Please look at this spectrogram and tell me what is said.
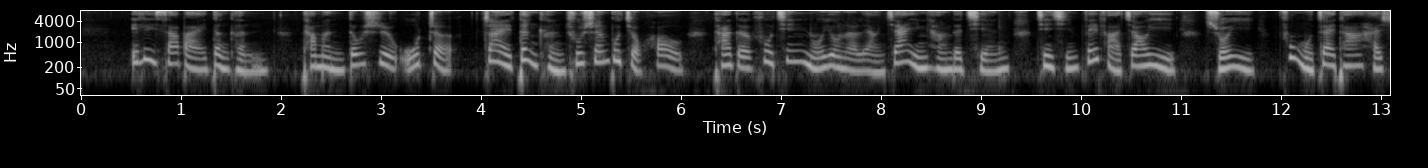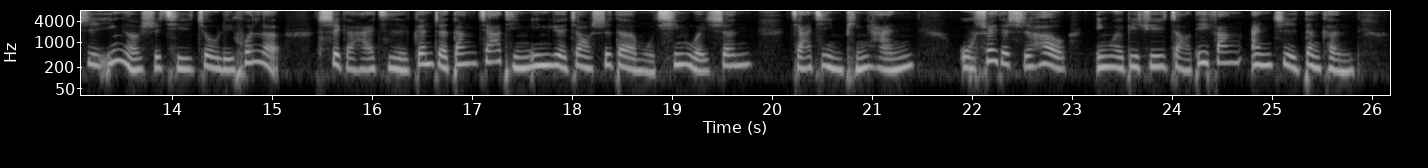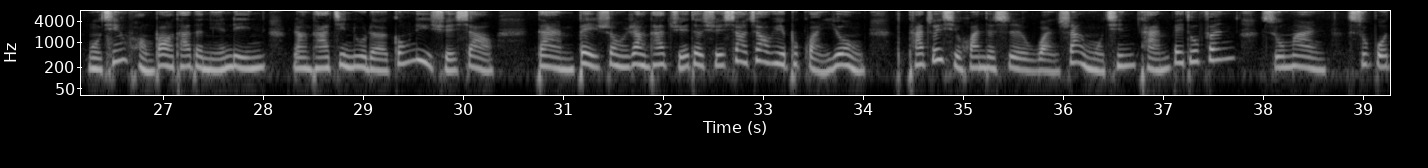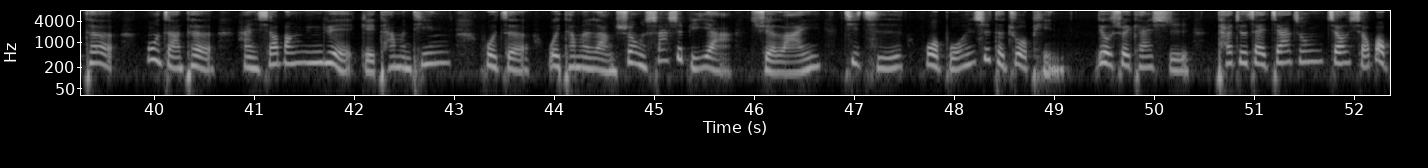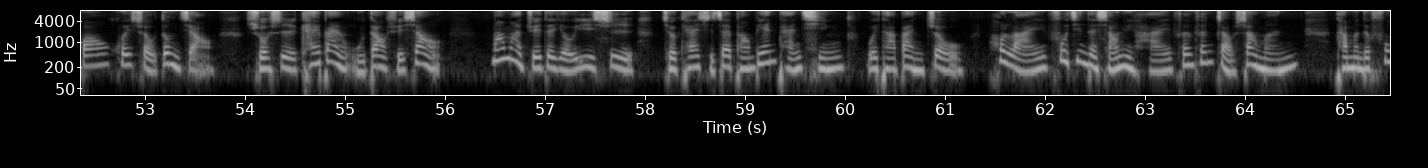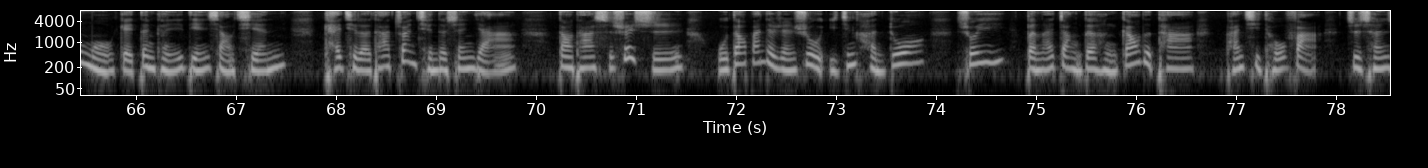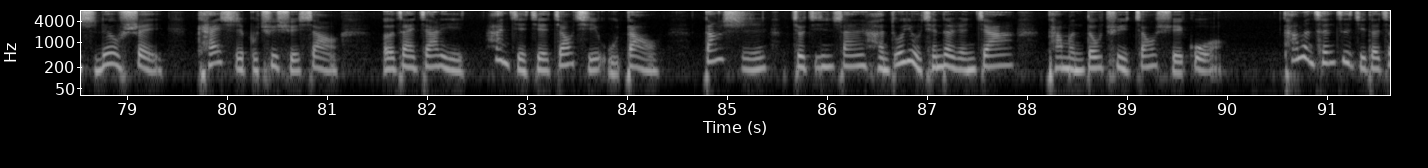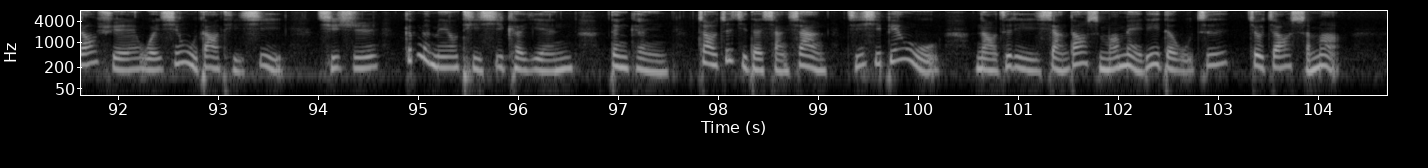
伊丽莎白·邓肯。他们都是舞者。在邓肯出生不久后，他的父亲挪用了两家银行的钱进行非法交易，所以父母在他还是婴儿时期就离婚了。四个孩子跟着当家庭音乐教师的母亲为生，家境贫寒。五岁的时候，因为必须找地方安置邓肯，母亲谎报他的年龄，让他进入了公立学校。但背诵让他觉得学校教育不管用。他最喜欢的是晚上母亲弹贝多芬、舒曼、舒伯特、莫扎特和肖邦音乐给他们听，或者为他们朗诵莎士比亚、雪莱、济慈或伯恩斯的作品。六岁开始，他就在家中教小宝宝挥手动脚，说是开办舞蹈学校。妈妈觉得有意思，就开始在旁边弹琴为他伴奏。后来，附近的小女孩纷纷找上门，他们的父母给邓肯一点小钱，开启了他赚钱的生涯。到他十岁时，舞蹈班的人数已经很多，所以本来长得很高的他盘起头发，只成十六岁，开始不去学校，而在家里和姐姐教起舞蹈。当时旧金山很多有钱的人家，他们都去教学过。他们称自己的教学为新舞蹈体系，其实根本没有体系可言。邓肯照自己的想象即席编舞，脑子里想到什么美丽的舞姿就教什么。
